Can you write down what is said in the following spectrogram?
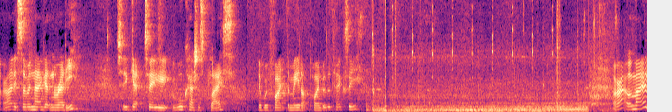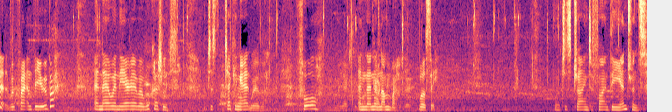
Alrighty, so we're now getting ready to get to Łukasz's place if we find the meet-up point with a taxi. Alright, we made it. We found the Uber and now we're in the area where Łukasz lives. Just checking out the four oh, and then a number. We'll see. We're just trying to find the entrance.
